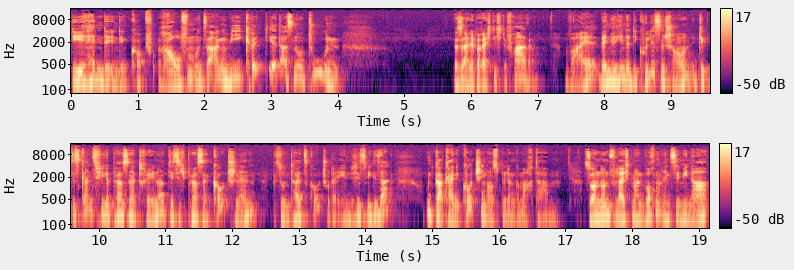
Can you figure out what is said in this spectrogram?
die Hände in den Kopf raufen und sagen, wie könnt ihr das nur tun? Das ist eine berechtigte Frage. Weil, wenn wir hinter die Kulissen schauen, gibt es ganz viele Personal Trainer, die sich Personal Coach nennen, Gesundheitscoach oder ähnliches, wie gesagt, und gar keine Coaching-Ausbildung gemacht haben sondern vielleicht mal ein Wochenendseminar,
